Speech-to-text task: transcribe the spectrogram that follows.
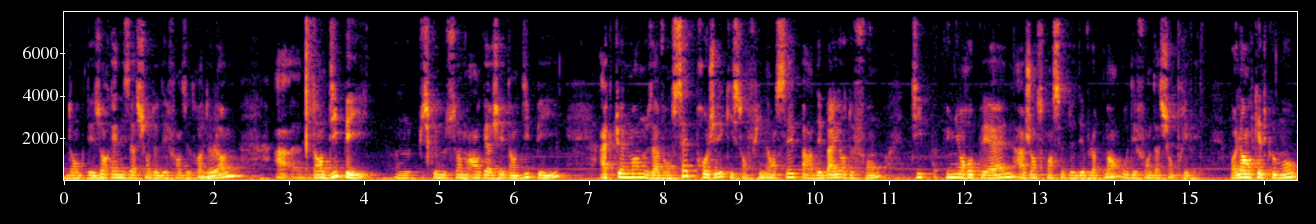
donc des organisations de défense des droits de mhm. l'homme, dans 10 pays puisque nous sommes engagés dans 10 pays. Actuellement, nous avons 7 projets qui sont financés par des bailleurs de fonds, type Union européenne, Agence française de développement ou des fondations privées. Voilà en quelques mots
